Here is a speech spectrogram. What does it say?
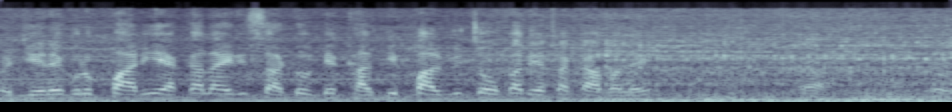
तर जेणेकरून पाणी एका लाईनी साठवून ते खालती पालवी चौकात येता कामाला आहे. हां. हो.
